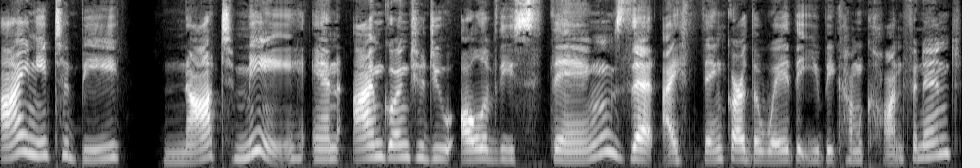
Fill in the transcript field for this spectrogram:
I need to be not me. And I'm going to do all of these things that I think are the way that you become confident.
